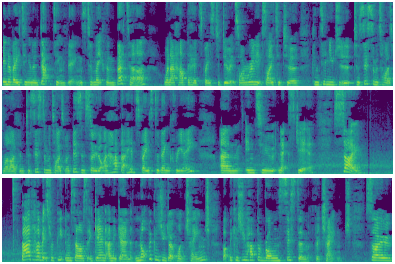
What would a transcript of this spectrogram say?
innovating and adapting things to make them better when I have the headspace to do it. So I'm really excited to continue to, to systematize my life and to systematize my business so that I have that headspace to then create um, into next year. So Bad habits repeat themselves again and again, not because you don't want change, but because you have the wrong system for change. So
